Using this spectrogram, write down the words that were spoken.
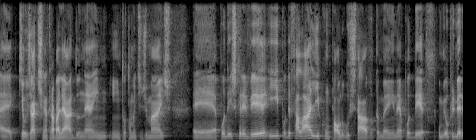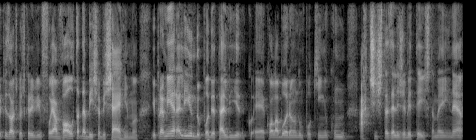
é, que eu já tinha trabalhado né, em, em Totalmente Demais. É, poder escrever e poder falar ali com o Paulo Gustavo também, né? Poder. O meu primeiro episódio que eu escrevi foi a volta da bicha bichérrima. E para mim era lindo poder estar tá ali é, colaborando um pouquinho com artistas LGBTs também, né?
